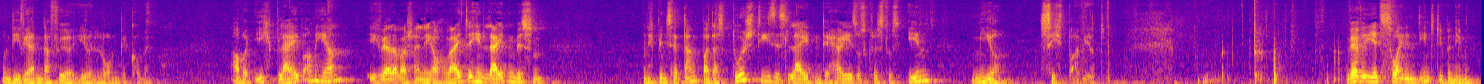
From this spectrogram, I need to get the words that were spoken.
Und die werden dafür ihren Lohn bekommen. Aber ich bleibe am Herrn. Ich werde wahrscheinlich auch weiterhin leiden müssen. Und ich bin sehr dankbar, dass durch dieses Leiden der Herr Jesus Christus in mir sichtbar wird. Wer will jetzt so einen Dienst übernehmen?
